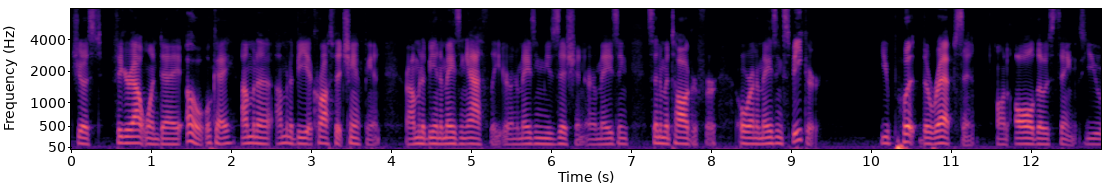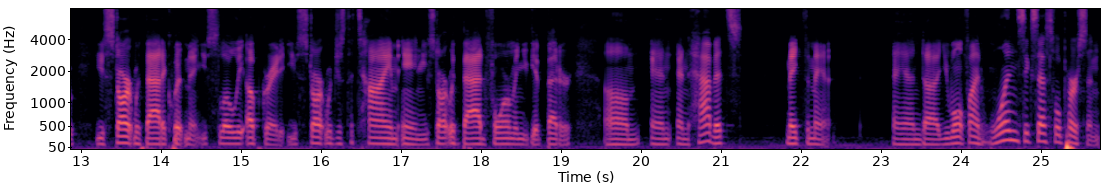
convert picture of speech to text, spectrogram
just figure out one day, oh, okay, I'm gonna I'm gonna be a CrossFit champion, or I'm gonna be an amazing athlete, or an amazing musician, or amazing cinematographer, or an amazing speaker. You put the reps in on all those things. You you start with bad equipment, you slowly upgrade it. You start with just the time in. You start with bad form, and you get better. Um, and and habits make the man. And uh, you won't find one successful person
